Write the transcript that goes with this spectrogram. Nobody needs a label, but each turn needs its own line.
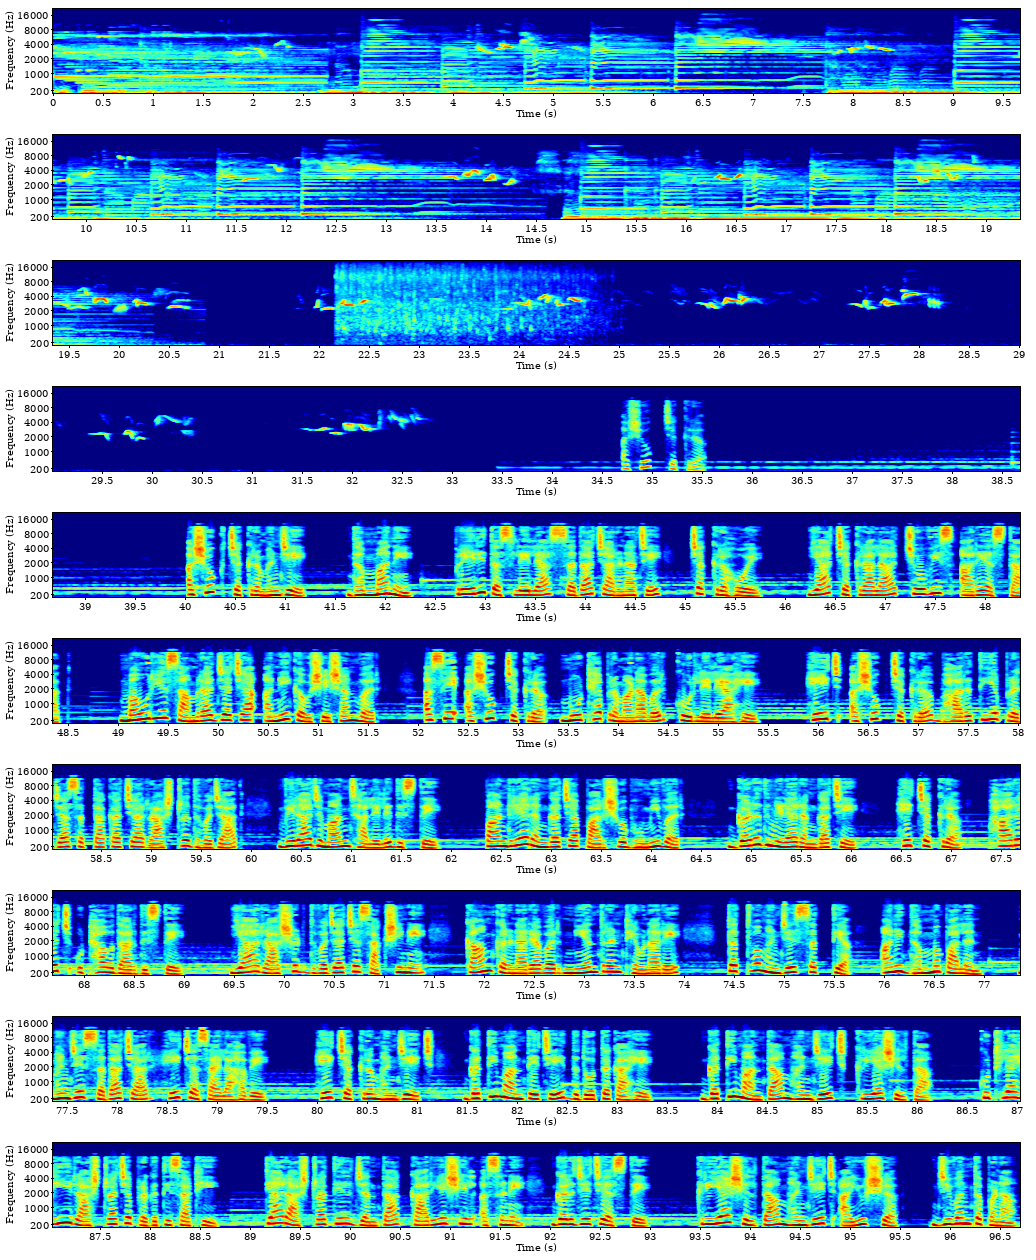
うん。अशोक चक्र. अशोक चक्र म्हणजे धम्माने प्रेरित असलेल्या सदाचारणाचे चक्र होय. या चक्राला चोवीस आरे असतात. मौर्य साम्राज्याच्या अनेक अवशेषांवर असे अशोक चक्र मोठ्या प्रमाणावर कोरलेले आहे. हेच अशोक चक्र भारतीय प्रजासत्ताकाच्या राष्ट्रध्वजात विराजमान झालेले दिसते. पांढऱ्या रंगाच्या पार्श्वभूमीवर गडद निळ्या रंगाचे हे चक्र फारच उठावदार दिसते. या राष्ट्रध्वजाच्या साक्षीने काम करणाऱ्यावर नियंत्रण ठेवणारे तत्व म्हणजे सत्य आणि धम्मपालन म्हणजे सदाचार हेच असायला हवे. हे चक्र म्हणजेच गतिमानतेचे ददोतक आहे. गतिमानता म्हणजेच क्रियाशीलता. कुठल्याही राष्ट्राच्या प्रगतीसाठी त्या राष्ट्रातील जनता कार्यशील असणे गरजेचे असते. क्रियाशीलता म्हणजेच आयुष्य जिवंतपणा.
